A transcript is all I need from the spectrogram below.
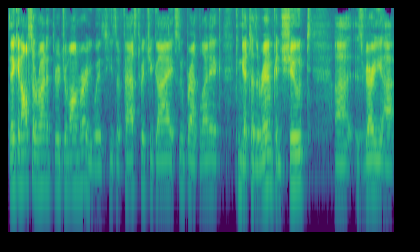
they can also run it through Jamal Murray, with he's a fast, twitchy guy, super athletic, can get to the rim, can shoot, uh, is very uh,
